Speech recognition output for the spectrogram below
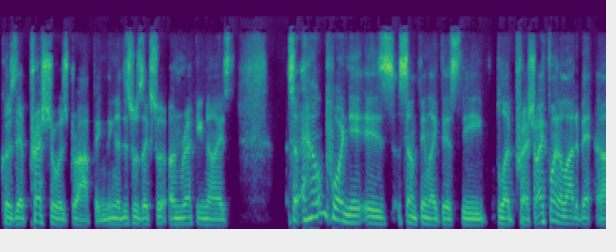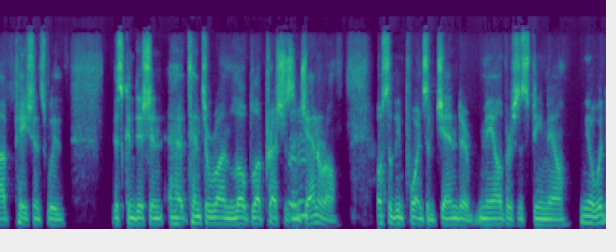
because their pressure was dropping. You know, this was like sort of unrecognized. So, how important is something like this, the blood pressure? I find a lot of uh, patients with this condition uh, tend to run low blood pressures mm-hmm. in general. Also, the importance of gender, male versus female. You know, what,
